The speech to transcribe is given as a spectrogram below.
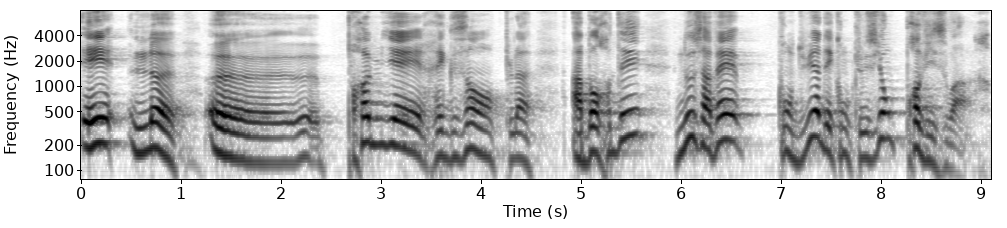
Et le premier exemple abordé, nous avait conduit à des conclusions provisoires.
